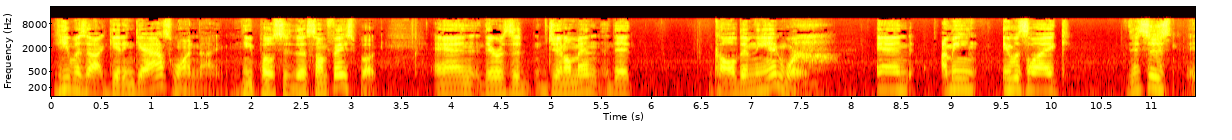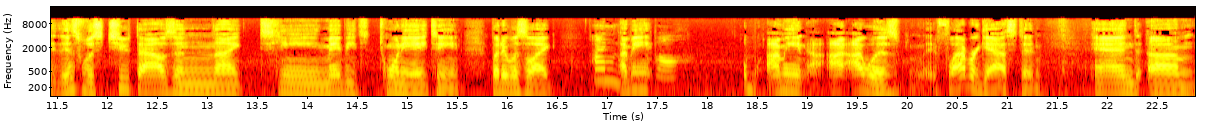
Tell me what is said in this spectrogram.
he was out getting gas one night. He posted this on facebook. And there was a gentleman that called him the N word. and I mean, it was like this is this was 2019, maybe 2018, but it was like I mean, I, mean, I was flabbergasted, and um,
